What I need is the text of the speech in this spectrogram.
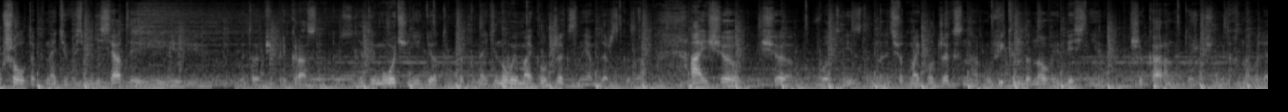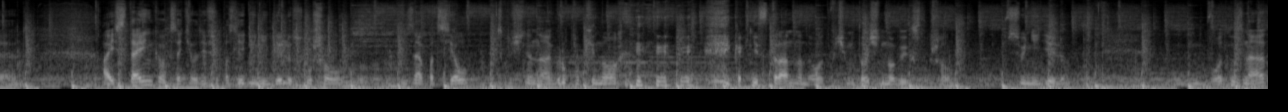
ушел так, знаете, в 80-е и это вообще прекрасно. То есть это ему очень идет. Как найти новый Майкл Джексон, я бы даже сказал. А, еще, еще вот из, насчет Майкла Джексона. У Weeknd а новые песни шикарные, тоже очень вдохновляют. А из старенького, кстати, вот я всю последнюю неделю слушал, не знаю, подсел исключительно на группу Кино. Как ни странно, но вот почему-то очень много их слушал всю неделю. Вот, не знаю,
